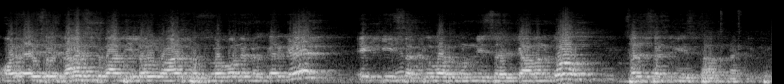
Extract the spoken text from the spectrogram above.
और ऐसे राष्ट्रवादी लोग दस लोगों ने मिलकर के इक्कीस अक्टूबर उन्नीस सौ इक्यावन को जनसंघ की स्थापना की थी।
